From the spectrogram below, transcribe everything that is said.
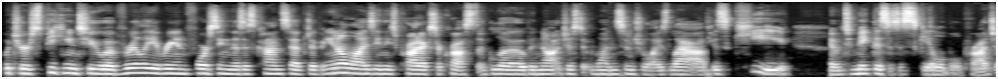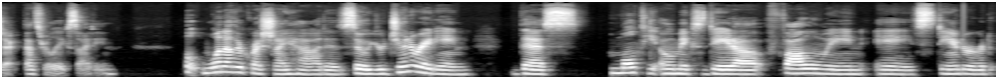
what you're speaking to of really reinforcing this, this concept of analyzing these products across the globe and not just at one centralized lab is key you know, to make this as a scalable project. That's really exciting. Well, one other question I had is so you're generating this multi-omics data following a standard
